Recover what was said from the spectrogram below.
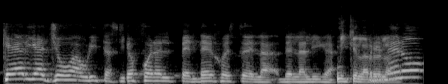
¿qué haría yo ahorita si yo fuera el pendejo este de la, de la liga? Miquel Arreola. Primero,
